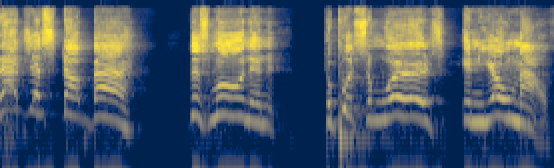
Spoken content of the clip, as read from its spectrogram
And I just stopped by this morning to put some words in your mouth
